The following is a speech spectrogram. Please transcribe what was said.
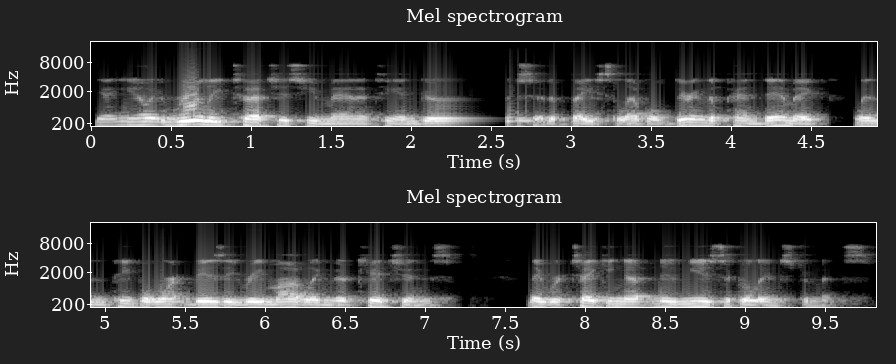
Yeah, you know, it really touches humanity and goes at a base level. During the pandemic, when people weren't busy remodeling their kitchens, they were taking up new musical instruments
